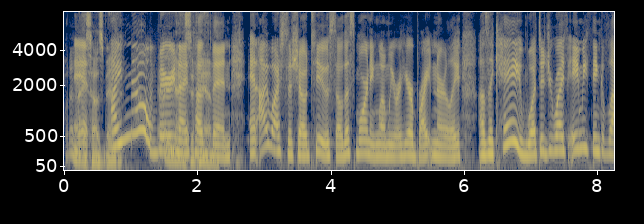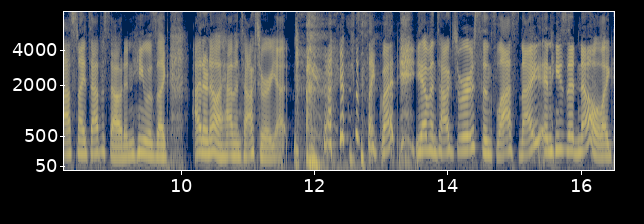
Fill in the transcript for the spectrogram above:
What a nice husband. I know, very, Very nice nice, of him. husband. And I watched the show too. So this morning when we were here bright and early, I was like, Hey, what did your wife Amy think of last night's episode? And he was like, I don't know. I haven't talked to her yet. I was like, What? You haven't talked to her since last night? And he said, No. Like,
